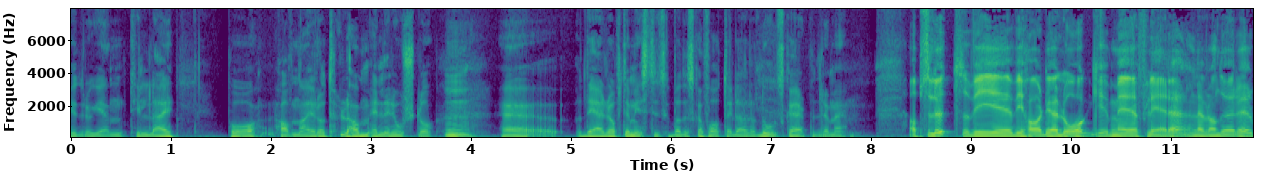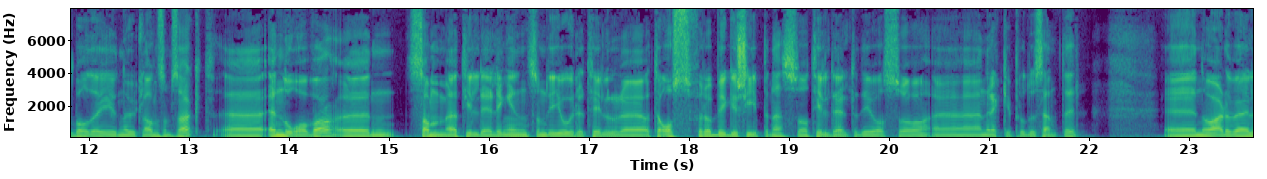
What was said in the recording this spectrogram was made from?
hydrogen til deg på havna i Rotterdam eller i Oslo. Mm. Eh, det er dere optimistiske på at dere skal få til, at noen skal hjelpe dere med. Absolutt. Vi, vi har dialog med flere leverandører, både i inn- og utland, som sagt. Eh, Enova, eh, samme tildelingen som de gjorde til, til, oss for å bygge skipene, så tildelte de også en rekke produsenter. Nå er det vel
